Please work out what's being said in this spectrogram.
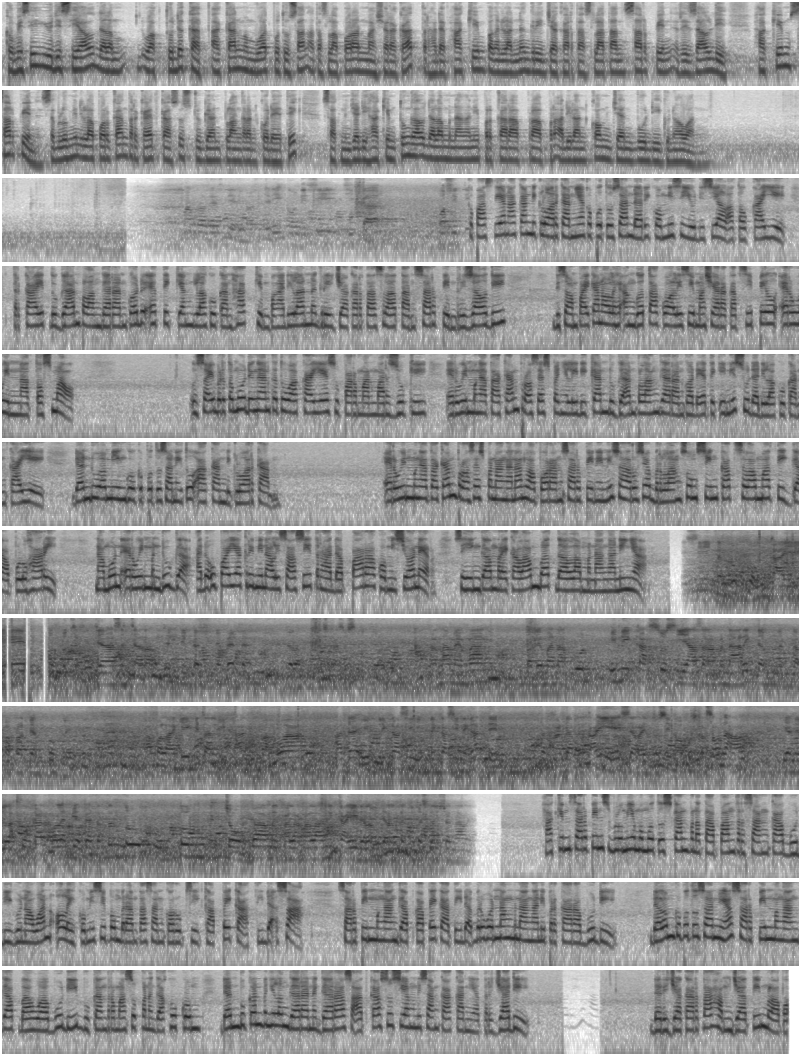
Komisi Yudisial dalam waktu dekat akan membuat putusan atas laporan masyarakat terhadap Hakim Pengadilan Negeri Jakarta Selatan Sarpin Rizaldi. Hakim Sarpin sebelumnya dilaporkan terkait kasus dugaan pelanggaran kode etik saat menjadi hakim tunggal dalam menangani perkara pra peradilan Komjen Budi Gunawan. Jadi kondisi jika Kepastian akan dikeluarkannya keputusan dari Komisi Yudisial atau KY terkait dugaan pelanggaran kode etik yang dilakukan Hakim Pengadilan Negeri Jakarta Selatan Sarpin Rizaldi disampaikan oleh anggota Koalisi Masyarakat Sipil Erwin Natosmal. Usai bertemu dengan Ketua KY Suparman Marzuki, Erwin mengatakan proses penyelidikan dugaan pelanggaran kode etik ini sudah dilakukan KY dan dua minggu keputusan itu akan dikeluarkan. Erwin mengatakan proses penanganan laporan Sarpin ini seharusnya berlangsung singkat selama 30 hari. Namun Erwin menduga ada upaya kriminalisasi terhadap para komisioner sehingga mereka lambat dalam menanganinya. Polisi mendukung KY untuk bekerja secara objektif dan independen dalam kasus-kasus itu. Karena memang bagaimanapun ini kasus yang sangat menarik dan mendapat perhatian publik. Apalagi kita lihat bahwa ada implikasi-implikasi negatif terhadap KY secara institusi maupun personal yang dilakukan oleh pihak-pihak tertentu untuk mencoba menghalang-halangi KY dalam menjalankan tugas konstitusionalnya. Hakim Sarpin sebelumnya memutuskan penetapan tersangka Budi Gunawan oleh Komisi Pemberantasan Korupsi KPK tidak sah. Sarpin menganggap KPK tidak berwenang menangani perkara Budi. Dalam keputusannya, Sarpin menganggap bahwa Budi bukan termasuk penegak hukum dan bukan penyelenggara negara saat kasus yang disangkakannya terjadi. Dari Jakarta, Hamjati melapor.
